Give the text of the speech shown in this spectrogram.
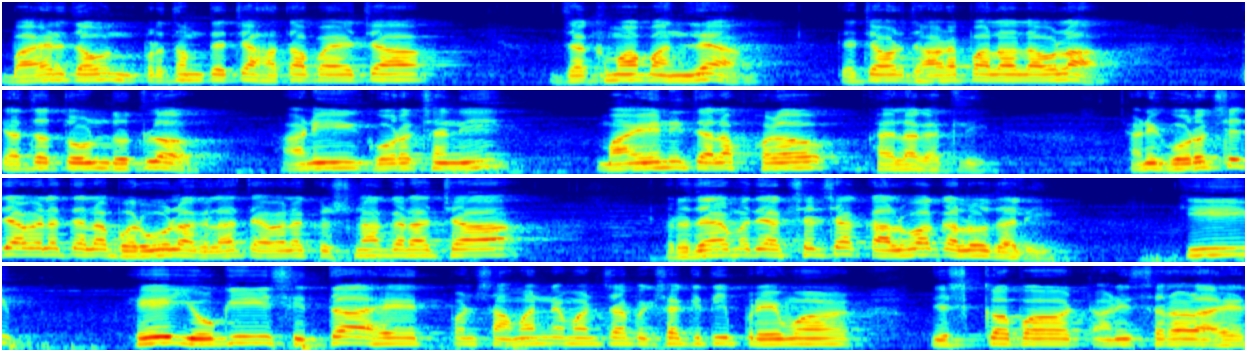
बाहेर जाऊन प्रथम त्याच्या हातापायाच्या जखमा बांधल्या त्याच्यावर झाडपाला लावला त्याचं तोंड धुतलं आणि गोरक्षांनी मायेने त्याला फळं खायला घातली. आणि गोरक्ष ज्यावेळेला त्याला भरवू लागला त्यावेळेला कृष्णागराच्या हृदयामध्ये अक्षरशः कालवा कालव झाली की हे योगी सिद्ध आहेत पण सामान्य माणसापेक्षा किती प्रेमळ निष्कपट आणि सरळ आहेत.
